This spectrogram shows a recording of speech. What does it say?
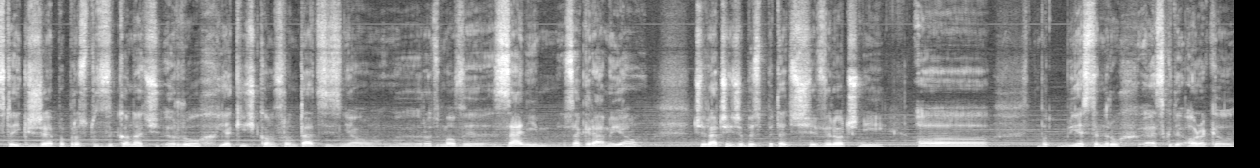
w tej grze po prostu wykonać ruch jakiejś konfrontacji z nią, yy, rozmowy zanim zagramy ją? Czy raczej, żeby spytać się wyroczni o... Bo jest ten ruch Ask the Oracle,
